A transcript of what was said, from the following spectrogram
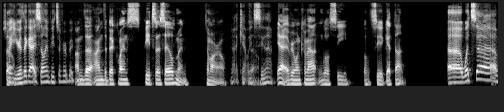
So wait, you're the guy selling pizza for Bitcoin. I'm the I'm the Bitcoin's pizza salesman tomorrow. No, I can't wait to see that. Yeah, everyone come out and we'll see we'll see it get done. Uh, what's uh?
